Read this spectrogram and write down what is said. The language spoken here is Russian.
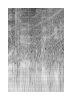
Горка в эфире.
